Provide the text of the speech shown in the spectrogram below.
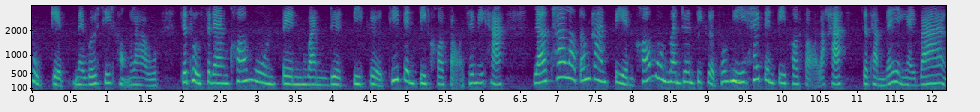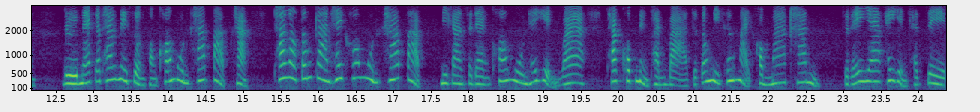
ถูกเก็บใน worksheet ของเรา จะถูกแสดงข้อมูลเป็นวันเดือนปีเกิดที่เป็นปีคศใช่ไหมคะ แล้วถ้าเราต้องการเปลี่ยนข้อมูลวันเดือนปีเกิดพวกนี้ให้เป็นปีพศล่ะคะ จะทำได้อย่างไงบ้าง หรือแม้กระทั่งในส่วนของข้อมูลค่าปรับค่ะ ถ้าเราต้องการให้ข้อมูลค่าปรับ มีการแสดงข้อมูลให้เห็นว่า ถ้าครบ 1,000 บาท จะต้องมีเครื่องหมายคอมมาขั้น จะได้แยกให้เห็นชัดเจน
